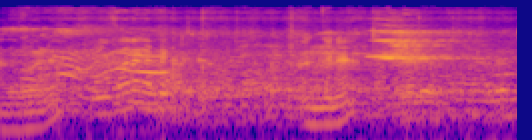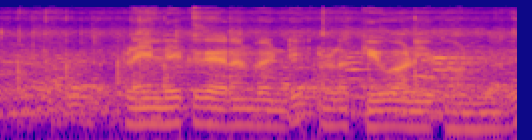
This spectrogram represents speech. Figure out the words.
അതുപോലെ അങ്ങനെ പ്ലെയിനിലേക്ക് കയറാൻ വേണ്ടി ഉള്ള ക്യൂ ആണ് ഈ കാണുന്നത്.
